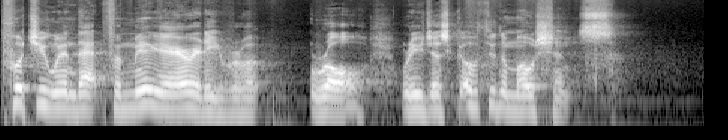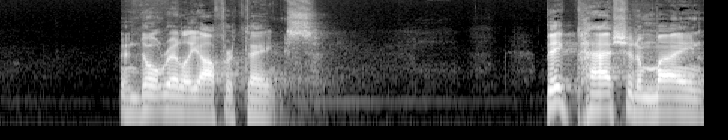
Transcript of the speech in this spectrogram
put you in that familiarity ro- role where you just go through the motions and don't really offer thanks? Big passion of mine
